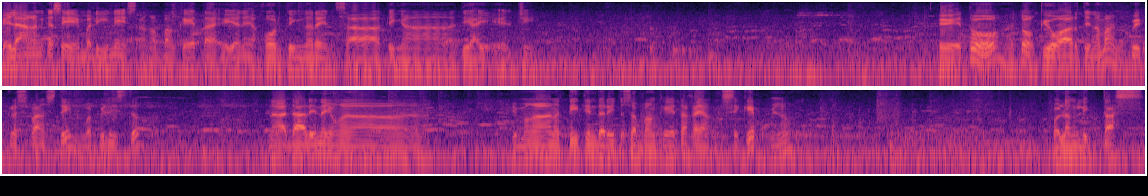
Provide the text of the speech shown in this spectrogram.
Kailangan kasi malinis ang bangketa. E ay according na rin sa ating ah, DILG. Ito, ito, QRT naman. Quick response team. Mabilis to. Nadali na yung ah, yung mga nagtitinda rito sa bangketa kaya ang sikip, you know? Walang ligtas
